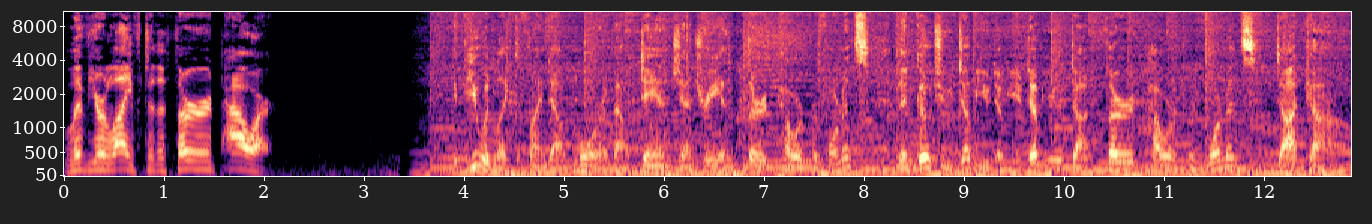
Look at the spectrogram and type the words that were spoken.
Live your life to the third power. If you would like to find out more about Dan Gentry and Third Power Performance, then go to www.thirdpowerperformance.com.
